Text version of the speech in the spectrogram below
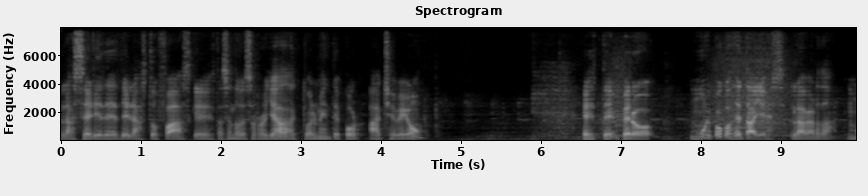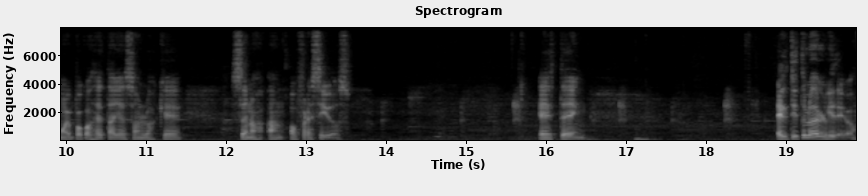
la serie de The Last of Us que está siendo desarrollada actualmente por HBO. Este, pero muy pocos detalles, la verdad. Muy pocos detalles son los que se nos han ofrecido. Este, el título del video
